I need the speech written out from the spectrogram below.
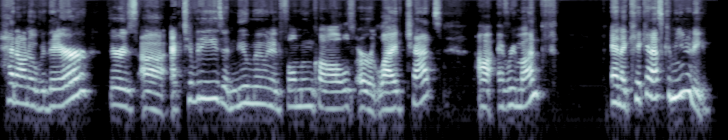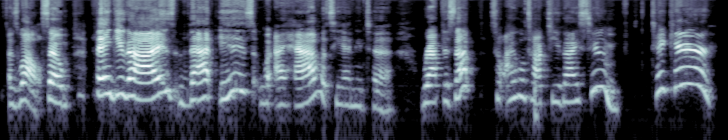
head on over there. There's uh, activities and new moon and full moon calls or live chats uh, every month and a kick ass community as well. So thank you guys. That is what I have. Let's see, I need to wrap this up. So I will talk to you guys soon. Take care.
